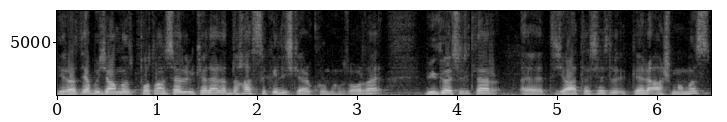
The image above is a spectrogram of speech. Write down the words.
ihracat yapacağımız potansiyel ülkelerle daha sık ilişkiler kurmamız, orada büyük ölçekler e, ticaret ölçekleri aşmamız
